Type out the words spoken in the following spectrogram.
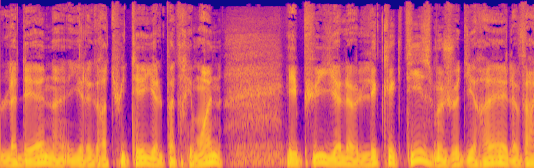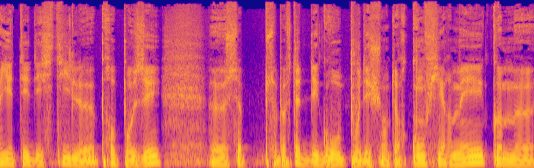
l'ADN. Il y a la gratuité, il y a le patrimoine. Et puis il y a l'éclectisme, je dirais, la variété des styles proposés. Euh, ça, ça, peuvent être des groupes ou des chanteurs confirmés, comme euh,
